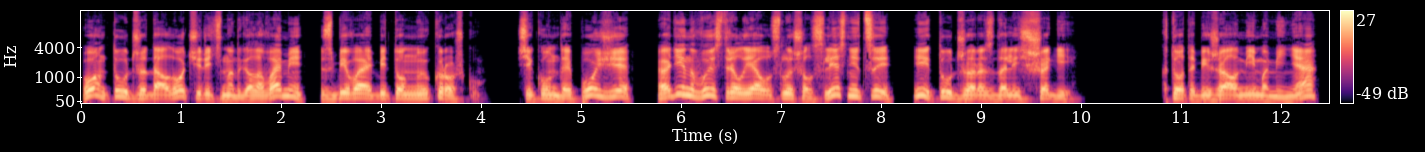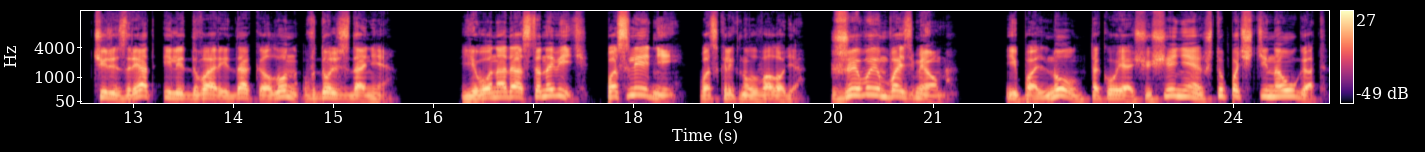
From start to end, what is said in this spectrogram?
Он тут же дал очередь над головами, сбивая бетонную крошку. Секундой позже один выстрел я услышал с лестницы, и тут же раздались шаги. Кто-то бежал мимо меня, через ряд или два ряда колонн вдоль здания. «Его надо остановить! Последний!» – воскликнул Володя. «Живым возьмем!» И пальнул такое ощущение, что почти наугад.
